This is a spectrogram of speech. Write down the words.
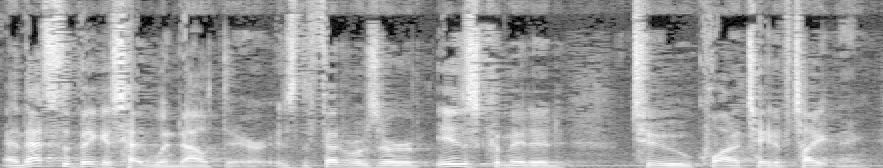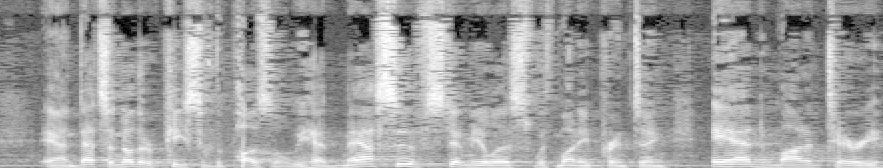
And that's the biggest headwind out there is the Federal Reserve is committed to quantitative tightening. And that's another piece of the puzzle. We had massive stimulus with money printing and monetary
